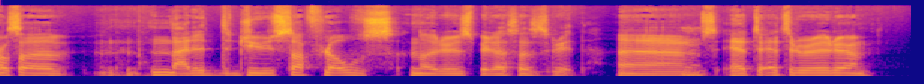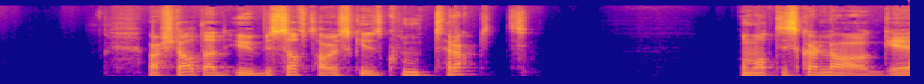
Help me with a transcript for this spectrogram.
Altså, nerd-juica flows når du spiller Assassin's Creed. Uh, jeg, jeg tror uh, Verst av alt er at Ubisoft har jo skrevet kontrakt om at de skal lage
